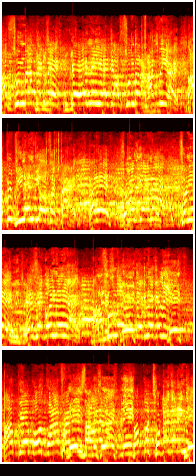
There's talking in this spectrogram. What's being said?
आप सुंदर देखने के ये नहीं है जो आप सुंदर आदमी है। आप भी विलेन भी हो सकता है। अरे समझ गया ना? सुनिए ऐसे कोई नहीं है। आप सुंदर देखने के लिए। आप ये बहुत बड़ा फैमिली. सबको छोटा करेंगे।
